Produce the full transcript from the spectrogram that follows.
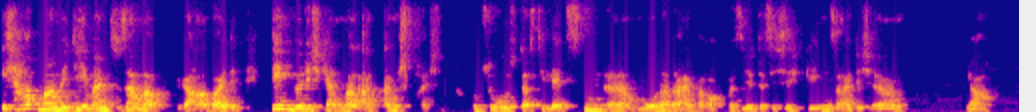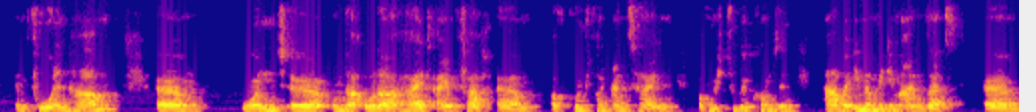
ich habe mal mit jemandem zusammengearbeitet, den würde ich gerne mal an, ansprechen. Und so ist das die letzten äh, Monate einfach auch passiert, dass sie sich gegenseitig äh, ja, empfohlen haben. Ähm, und, äh, oder, oder halt einfach ähm, aufgrund von Anzeigen auf mich zugekommen sind, aber immer mit dem Ansatz, äh,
